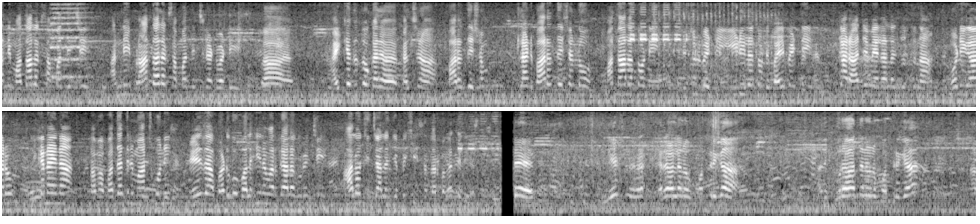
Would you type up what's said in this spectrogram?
అన్ని మతాలకు సంబంధించి అన్ని ప్రాంతాలకు సంబంధించినటువంటి ఐక్యతతో కలిసిన భారతదేశం. ఇట్లాంటి భారతదేశంలో మతాలతోటి చిచ్చులు పెట్టి ఈడీలతోటి భయపెట్టి ఇంకా రాజ్యం వేలాలని చూస్తున్న మోడీ గారు ఇకనైనా తమ పద్ధతిని మార్చుకొని పేద బడుగు బలహీన వర్గాల గురించి ఆలోచించాలని చెప్పేసి ఈ సందర్భంగా తెలియజేస్తుంది అంటే హెరాల్డ్ అనే పత్రిక అది పురాతన పత్రిక. ఆ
